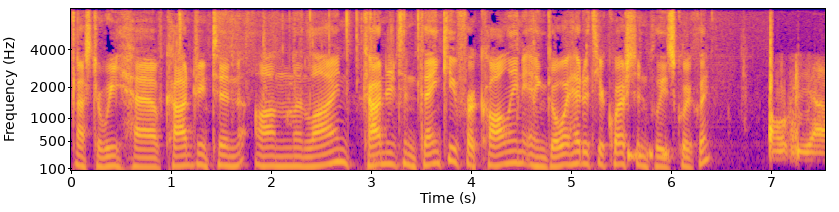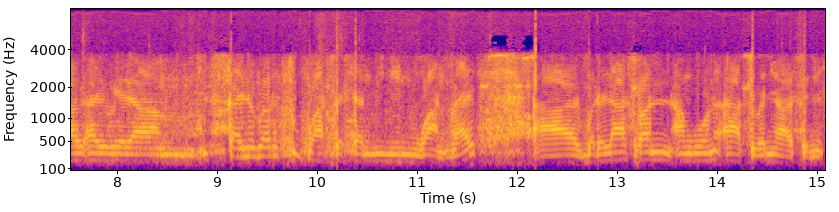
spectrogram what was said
Pastor, we have Codrington on the line. Codrington, thank you for calling and go ahead with your question, please, quickly. Okay, I, I will. Um, kind of a two-part question, meaning one, right? Last one, I'm going to ask when you all finish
